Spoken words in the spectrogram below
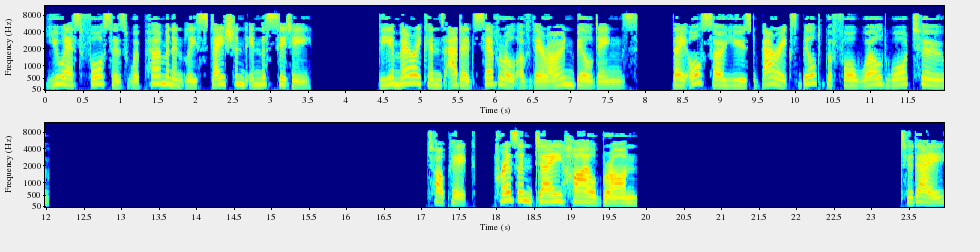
U.S. forces were permanently stationed in the city. The Americans added several of their own buildings. They also used barracks built before World War II. Present-day Heilbronn. Today,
